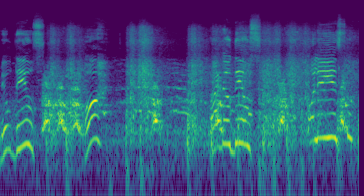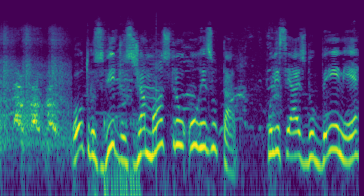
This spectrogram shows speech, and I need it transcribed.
meu Deus. Ó. Oh. Ai, meu Deus. Olha isso. Outros vídeos já mostram o resultado. Policiais do BNE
